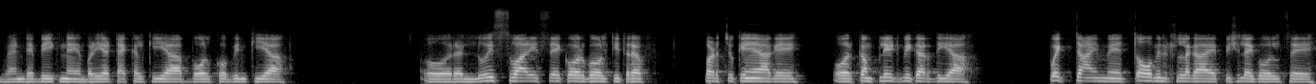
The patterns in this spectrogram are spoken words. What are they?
वैंडेबीक ने बढ़िया टैकल किया, बॉल को विन किया और लुइस सुआरिस एक और गोल की तरफ़ पड़ चुके हैं आगे और कंप्लीट भी कर दिया। क्विक टाइम में दो मिनट लगाए पिछले गोल से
